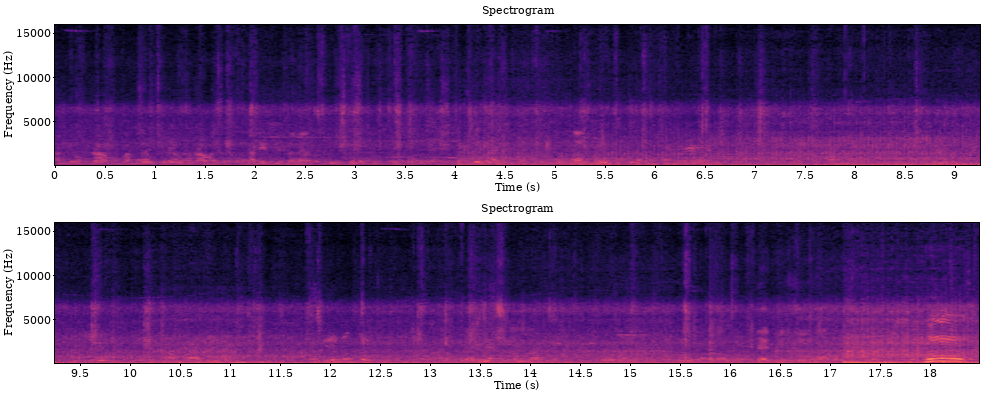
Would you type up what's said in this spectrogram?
আমি উঠলাম উঠলাম গাড়ির পিছনে আছি এটা অ্যাডমিট করুন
